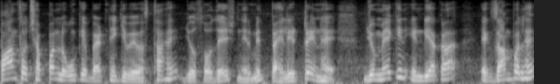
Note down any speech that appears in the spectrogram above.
पाँच सौ छप्पन लोगों के बैठने की व्यवस्था है, जो स्वदेश निर्मित पहली ट्रेन है, जो मेक इन इंडिया का एग्ज़ाम्पल है।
